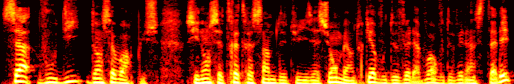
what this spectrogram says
ça vous dit d'en savoir plus. Sinon c'est très très simple d'utilisation, mais en tout cas vous devez l'avoir, vous devez l'installer.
